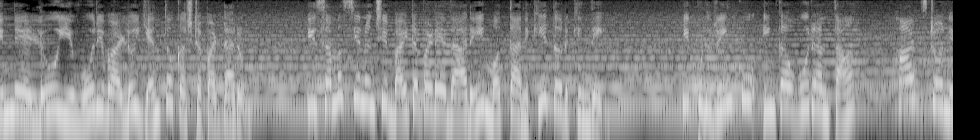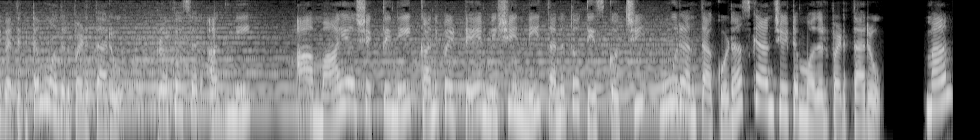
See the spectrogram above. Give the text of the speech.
ఇన్నేళ్ళు ఈ ఊరి వాళ్ళు ఎంతో కష్టపడ్డారు. ఈ సమస్య నుంచి బయటపడే దారి మొత్తానికి దొరికింది. ఇప్పుడు రింకు ఇంకా ఊరంతా హార్ట్ స్టోన్ని వెతకటం మొదలు పెడతారు ప్రొఫెసర్ అగ్ని ఆ మాయాశక్తిని కనిపెట్టే మిషిన్ని తనతో తీసుకొచ్చి ఊరంతా కూడా స్కాన్ చేయటం మొదలు పెడతారు. మ్యామ్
